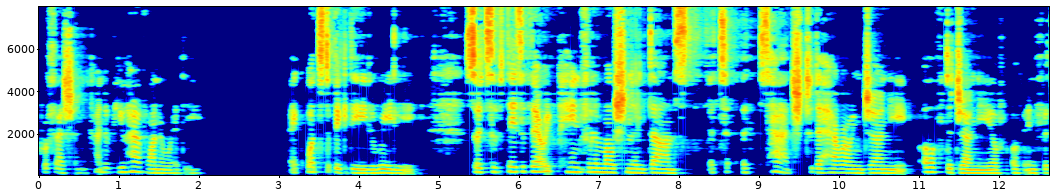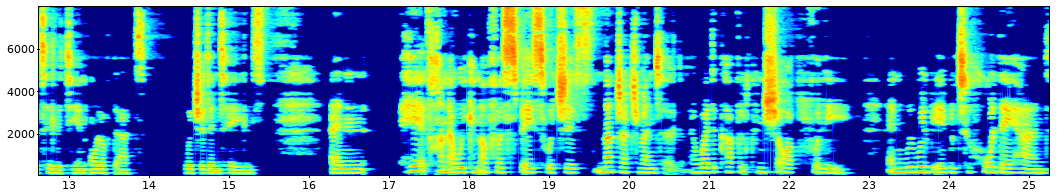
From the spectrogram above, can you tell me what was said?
profession, kind of you have one already. Like what's the big deal really? So it's a, there's a very painful emotional dance at, attached to the harrowing journey of the journey of, of infertility and all of that which it entails. And here at Chana, we can offer space which is not judgmental and where the couple can show up fully and we will be able to hold their hand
